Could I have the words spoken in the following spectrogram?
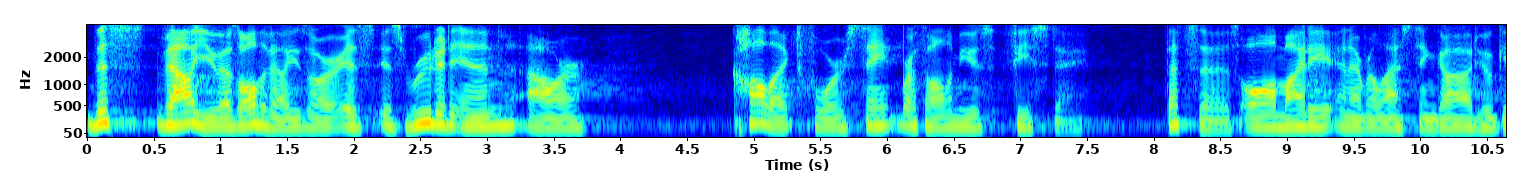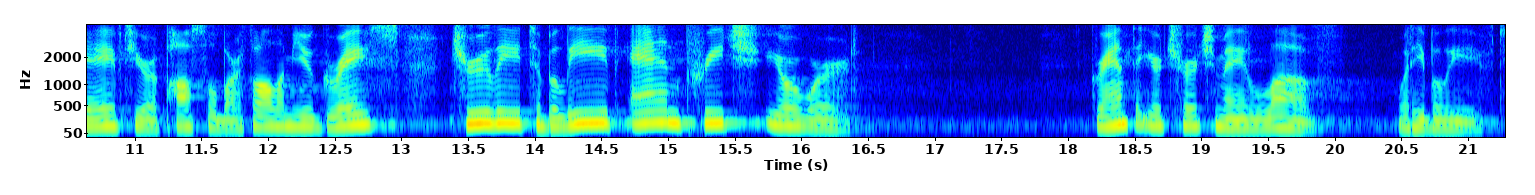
This value, as all the values are, is, is rooted in our collect for St. Bartholomew's feast day. That says, Almighty and everlasting God, who gave to your apostle Bartholomew grace truly to believe and preach your word, grant that your church may love what he believed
